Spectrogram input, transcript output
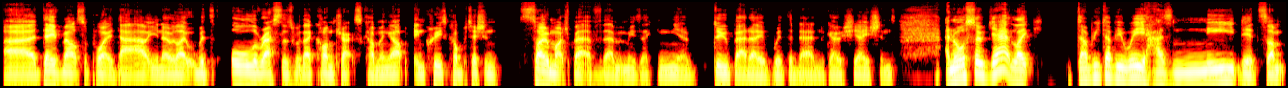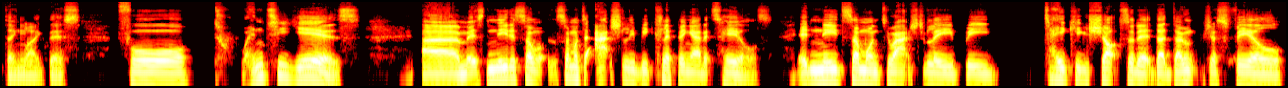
Uh, Dave Meltzer pointed that out. You know, like with all the wrestlers with their contracts coming up, increased competition so much better for them. It means they can you know do better with their negotiations, and also yeah, like WWE has needed something like this for twenty years. Um, it's needed some someone to actually be clipping at its heels. It needs someone to actually be taking shots at it that don't just feel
